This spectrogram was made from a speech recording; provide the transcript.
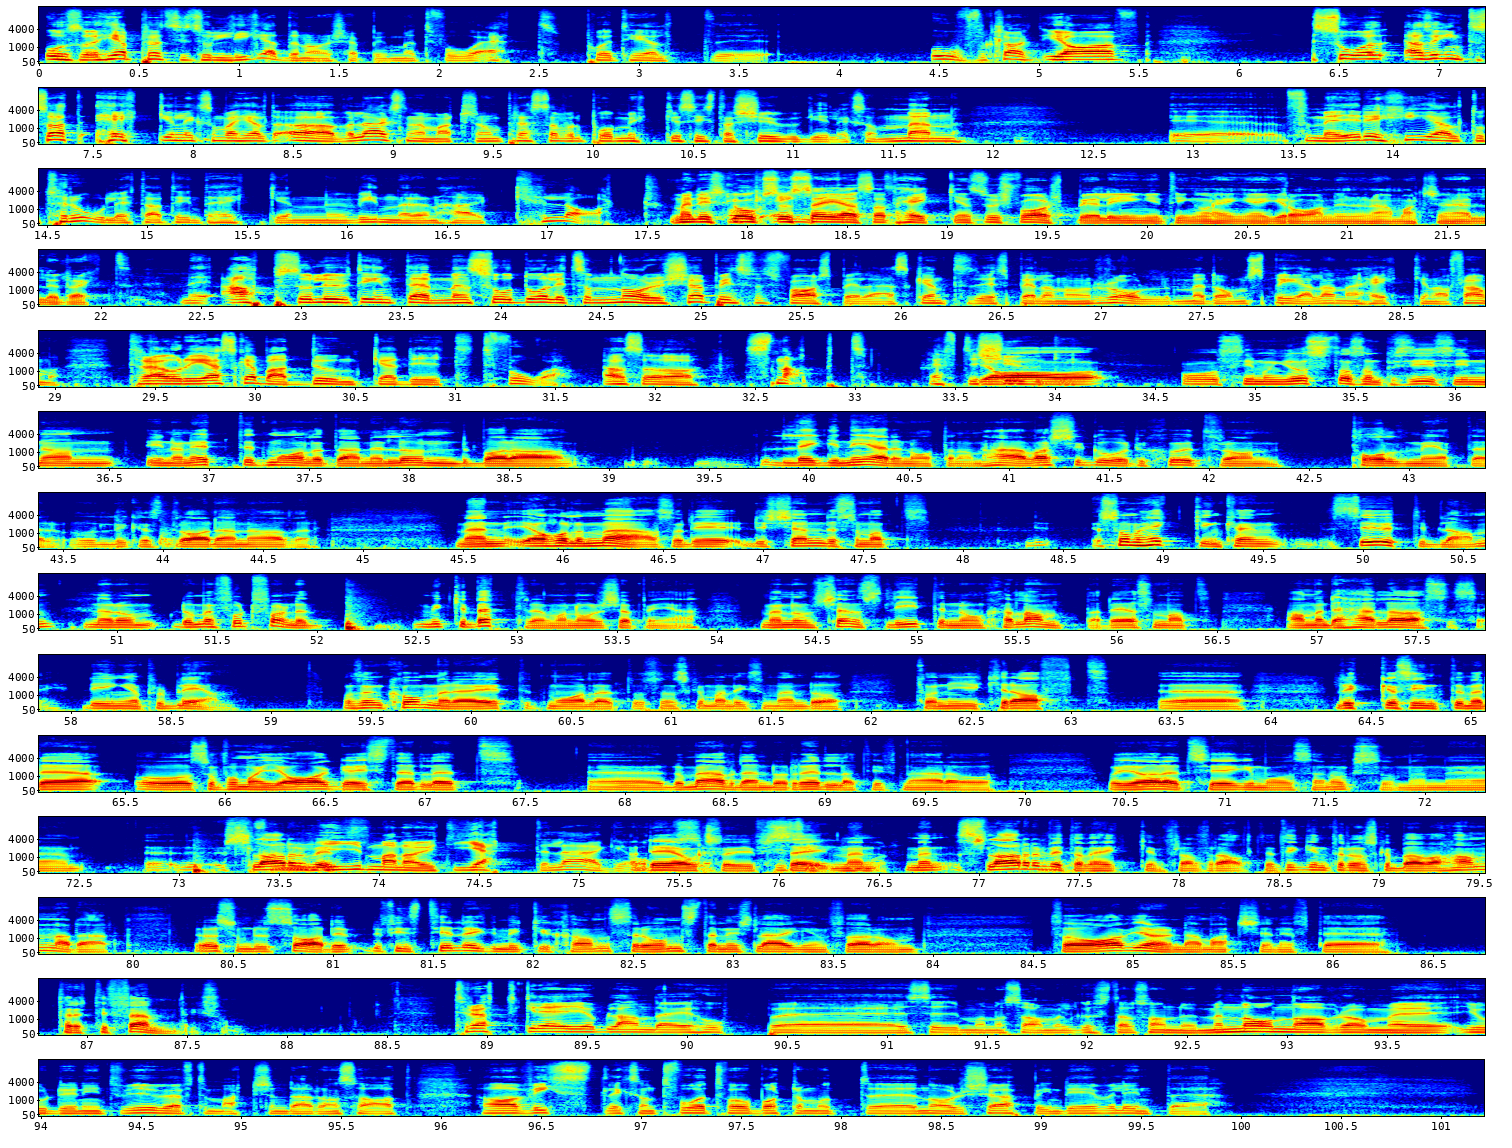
Och så helt plötsligt så leder Norrköping med 2-1 på ett helt eh, oförklarligt... Jag så, alltså inte så att Häcken liksom var helt överlägsna den här matchen, de pressade väl på mycket sista 20 liksom, men eh, för mig är det helt otroligt att inte Häcken vinner den här klart. Men det ska också enkelt. sägas att Häckens försvarsspel är ingenting att hänga i granen i den här matchen heller direkt. Nej, absolut inte, men så dåligt som Norrköpings försvarsspelare är ska inte det spela någon roll med de spelarna Häcken har framåt. Traoré ska bara dunka dit två, alltså snabbt, efter 20. Ja, och, Simon Gustafsson precis innan, innan 1-1 målet där när Lund bara lägger ner den åt honom. Här, varsågod, skjut från 12 meter och lyckas dra den över. Men jag håller med, alltså det, det kändes som att som Häcken kan se ut ibland, när de, de är fortfarande mycket bättre än vad Norrköping är. Men de känns lite nonchalanta, det är som att ja men det här löser sig, det är inga problem. Och sen kommer det 1-1 målet och sen ska man liksom ändå ta ny kraft. Eh, lyckas inte med det och så får man jaga istället. Eh, de är väl ändå relativt nära att, att göra ett segermål sen också men eh, eh, slarvigt. Nyman har ju ett jätteläge Ja, det är också i och för sig, men, men slarvigt av Häcken framförallt. Jag tycker inte de ska behöva hamna där. Det var som du sa, det, det finns tillräckligt mycket chanser och omställningslägen för dem för att avgöra den där matchen efter 35 liksom. Trött grej att blanda ihop eh, Simon och Samuel Gustafsson nu, men någon av dem eh, gjorde en intervju efter matchen där de sa att ja visst, liksom 2-2 borta mot eh, Norrköping, det är väl inte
